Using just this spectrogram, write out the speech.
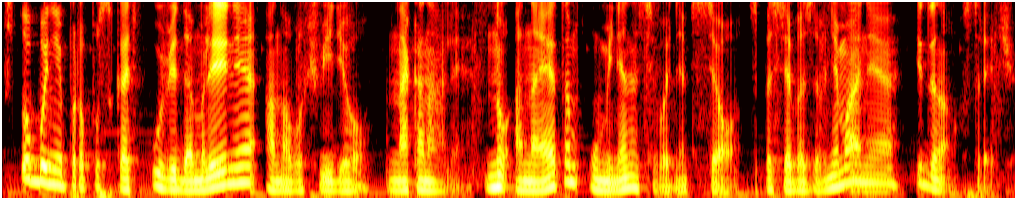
чтобы не пропускать уведомления о новых видео на канале. Ну а на этом у меня на сегодня все. Спасибо за внимание и до новых встреч.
